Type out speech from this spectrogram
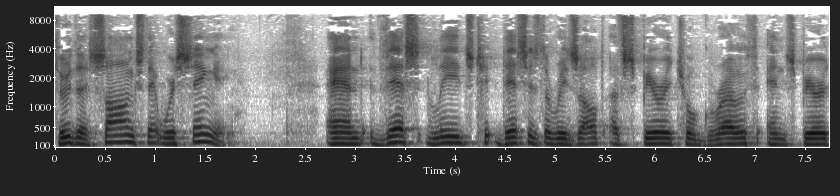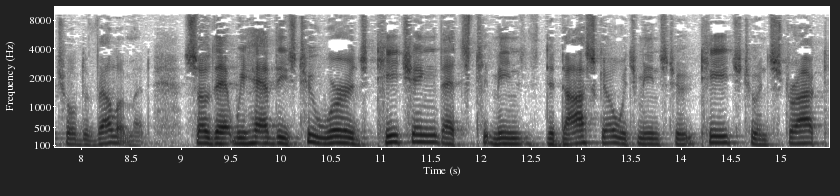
through the songs that we're singing. And this leads to, this is the result of spiritual growth and spiritual development so that we have these two words teaching that means didasko which means to teach to instruct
